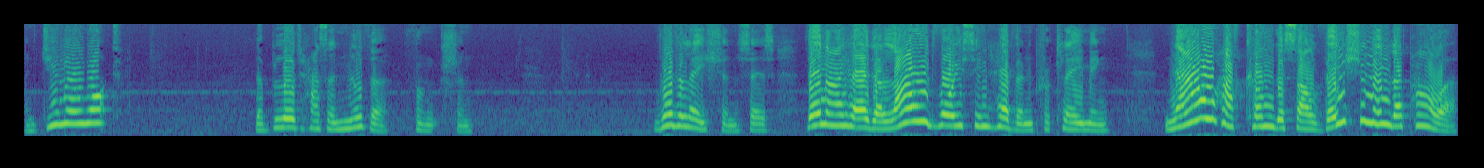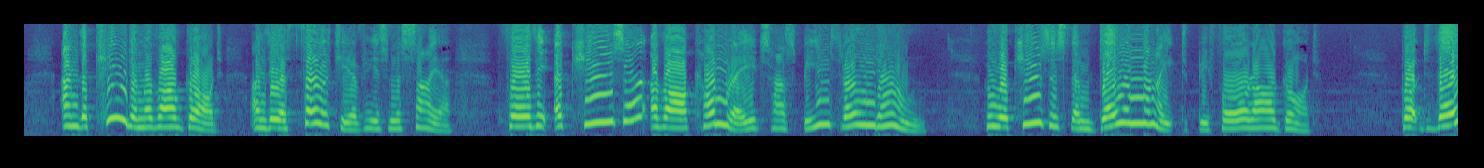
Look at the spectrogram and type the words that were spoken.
And do you know what? The blood has another function. Revelation says, Then I heard a loud voice in heaven proclaiming, Now have come the salvation and the power, and the kingdom of our God, and the authority of his Messiah. For the accuser of our comrades has been thrown down, who accuses them day and night before our God. But they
